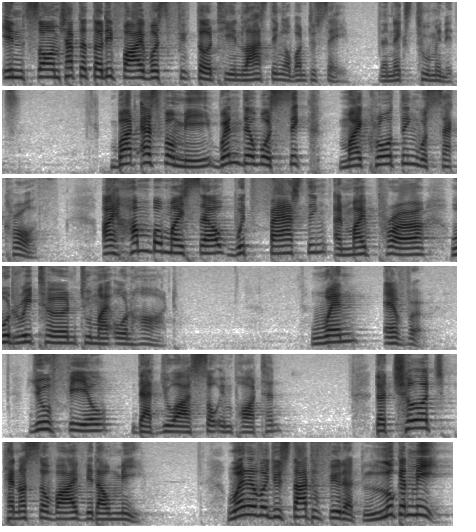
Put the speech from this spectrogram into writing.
In Psalm chapter 35, verse 13, last thing I want to say, the next two minutes. But as for me, when they were sick, my clothing was sackcloth I humbled myself with fasting, and my prayer would return to my own heart. Whenever you feel that you are so important, the church cannot survive without me. Whenever you start to feel that, look at me,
